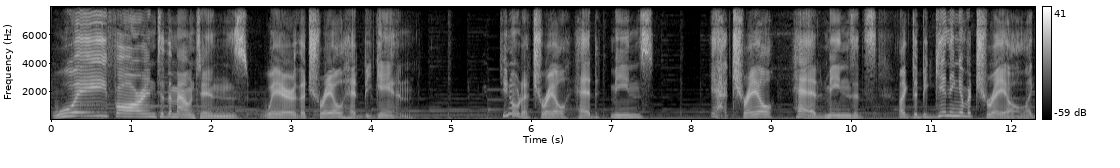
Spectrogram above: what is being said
way far into the mountains where the trailhead began. Do you know what a trailhead means? Yeah, trail head means it's like the beginning of a trail, like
